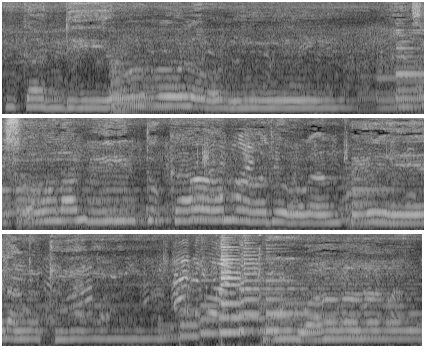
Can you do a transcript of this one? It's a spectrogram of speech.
Tukukan dioloni. Si solan mintu kama dengan penangki. Uang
